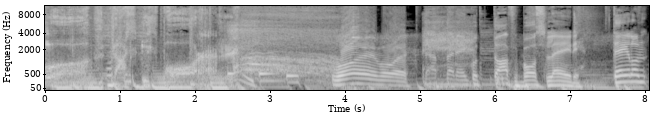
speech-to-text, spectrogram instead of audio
Oh, das ist porn. Voi voi. Tämmönen kuin Tough Boss Lady. Teillä on,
